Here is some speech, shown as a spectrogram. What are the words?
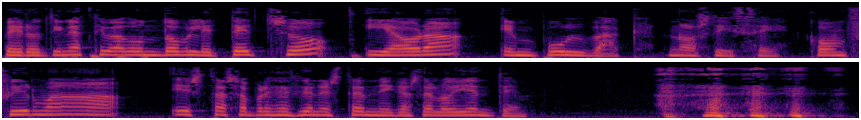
pero tiene activado un doble techo y ahora en pullback, nos dice. ¿Confirma estas apreciaciones técnicas del oyente?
